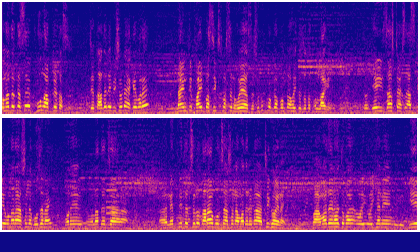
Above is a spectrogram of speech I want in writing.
ওনাদের কাছে ফুল আপডেট আছে যে তাদের এই বিষয়টা একেবারে নাইনটি ফাইভ বা সিক্স পার্সেন্ট হয়ে আছে, শুধু প্রজ্ঞাপনটা হইতে যতক্ষণ লাগে। তো এই জাস্ট আজকে ওনারা আসলে বোঝে নাই, পরে ওনাদের যা নেতৃত্বে ছিল তারাও বলছে আসলে আমাদের এটা ঠিক হয় নাই। বা আমাদের হয়তো বা ওই ওইখানে গিয়ে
